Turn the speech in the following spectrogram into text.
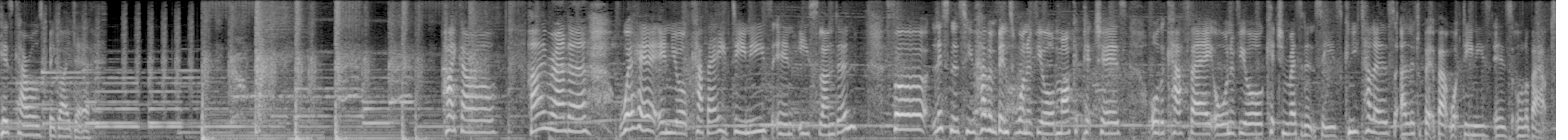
Here's Carol's big idea. Hi, Carol. Hi, Miranda. We're here in your cafe, Deeney's, in East London. For listeners who haven't been to one of your market pitches or the cafe or one of your kitchen residencies, can you tell us a little bit about what Deeney's is all about?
